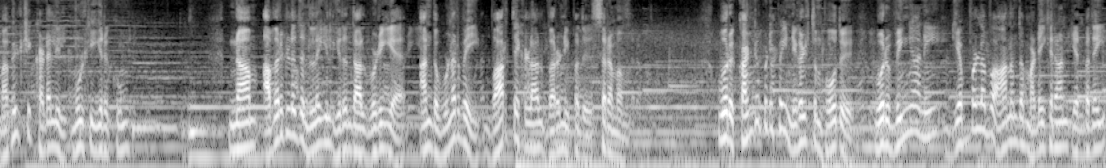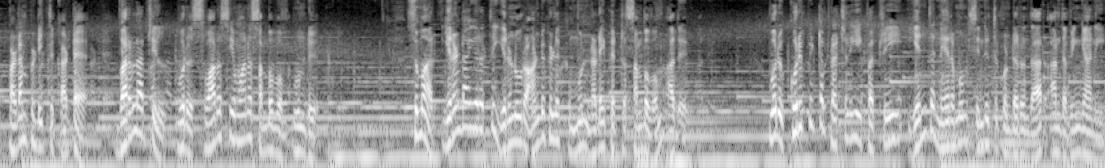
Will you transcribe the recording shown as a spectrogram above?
மகிழ்ச்சி கடலில் மூழ்கியிருக்கும்? நாம் அவர்களது நிலையில் இருந்தால் ஒழிய அந்த உணர்வை வார்த்தைகளால் வர்ணிப்பது சிரமம். ஒரு கண்டுபிடிப்பை நிகழ்த்தும் போது ஒரு விஞ்ஞானி எவ்வளவு ஆனந்தம் அடைகிறான் என்பதை படம் பிடித்து காட்ட வரலாற்றில் ஒரு சுவாரஸ்யமான சம்பவம் உண்டு. சுமார் இரண்டாயிரத்து இருநூறு ஆண்டுகளுக்கு முன் நடைபெற்ற சம்பவம் அது. ஒரு குறிப்பிட்ட பிரச்சனையை பற்றி எந்த நேரமும் சிந்தித்துக் கொண்டிருந்தார் அந்த விஞ்ஞானி.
